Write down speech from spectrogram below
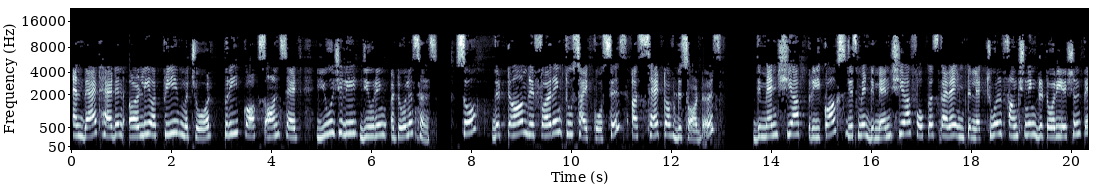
and that had an early or premature precox onset, usually during adolescence. So the term referring to psychosis, a set of disorders dementia praecox جس میں ڈیمینشیا فوکس کرے رہے انٹلیکچل فنکشننگ ڈیٹوریشن پہ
